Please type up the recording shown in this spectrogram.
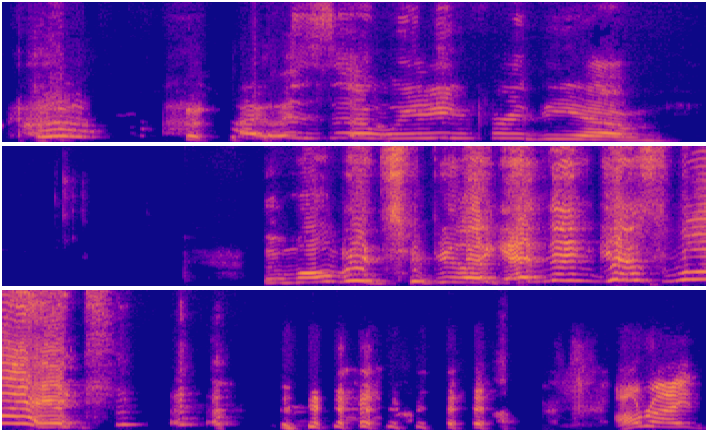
I was uh, waiting for the um the moment to be like, and then guess what? all right,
